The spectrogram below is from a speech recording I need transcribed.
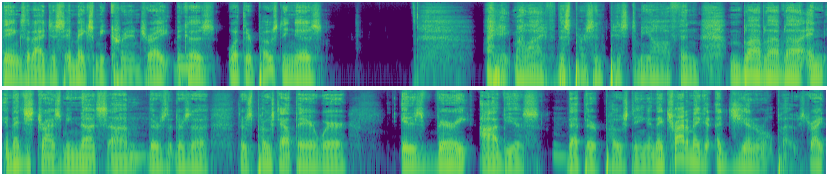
things that I just it makes me cringe, right? Mm-hmm. Because mm-hmm. what they're posting is I hate my life. This person pissed me off and blah, blah, blah. And, and that just drives me nuts. Um, mm-hmm. there's, there's a, there's post out there where it is very obvious mm-hmm. that they're posting and they try to make it a general post, right?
